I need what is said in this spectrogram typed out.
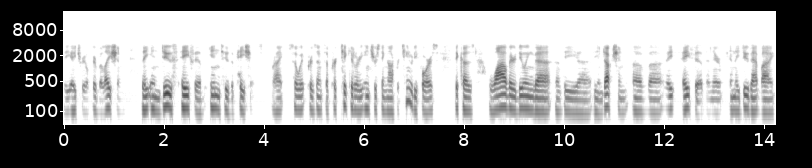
the atrial fibrillation, they induce AFib into the patients, right? So it presents a particularly interesting opportunity for us because while they're doing the the uh, the induction of uh, AFib, and they and they do that by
